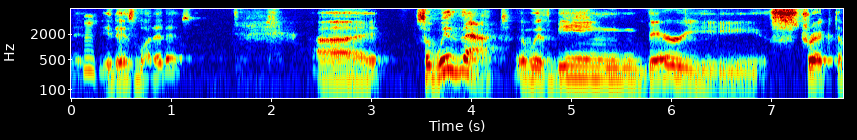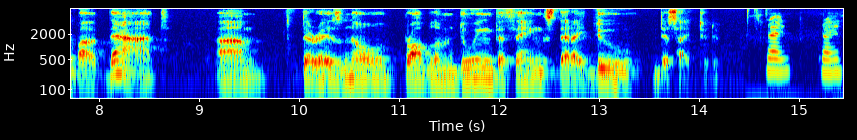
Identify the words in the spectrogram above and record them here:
It, hmm. it is what it is. Uh, so with that, with being very strict about that, um, there is no problem doing the things that I do decide to do. Right, right.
